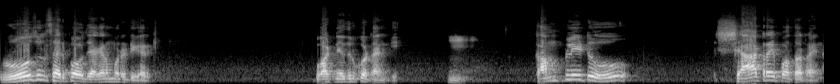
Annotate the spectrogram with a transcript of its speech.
రోజులు సరిపోవు జగన్మోహన్ రెడ్డి గారికి. వాటిని ఎదుర్కోవటానికి కంప్లీట్ షాటర్ అయిపోతాడు ఆయన.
